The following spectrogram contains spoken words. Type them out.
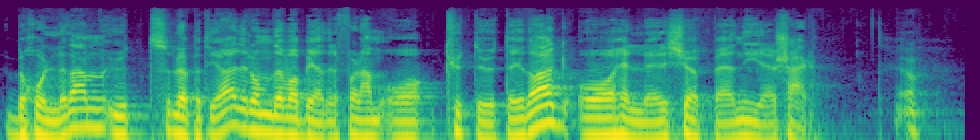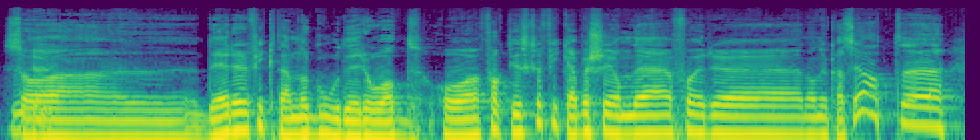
beholde dem ut løpetida, eller om det var bedre for dem å kutte ut det i dag og heller kjøpe nye sjæl. ja. Så eh, der fikk de noen gode råd. Og faktisk så fikk jeg beskjed om det for uh, noen uker siden, at uh,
